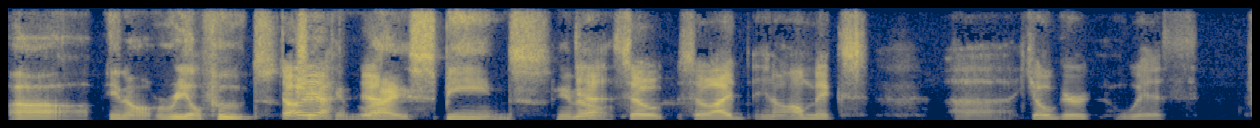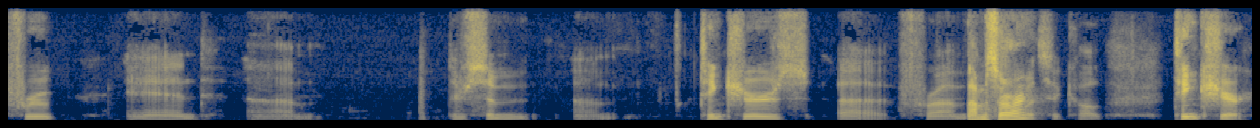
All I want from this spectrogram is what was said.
uh, you know, real foods. Oh, yeah, chicken, yeah. rice, beans. You know, Yeah. So so I you know I'll mix uh, yogurt with fruit and um, there's some um, tinctures uh, from I'm sorry. what's it called tincture.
